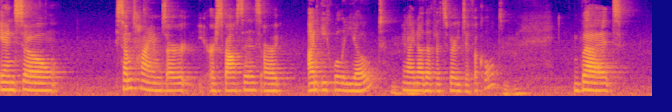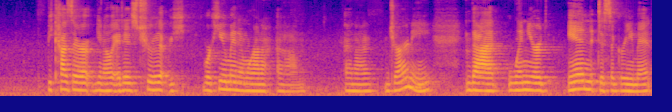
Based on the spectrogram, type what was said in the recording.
And so sometimes our our spouses are unequally yoked, and I know that that's very difficult. But because they're, you know, it is true that we- we're human and we're on a um, on a journey. That when you're in disagreement,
